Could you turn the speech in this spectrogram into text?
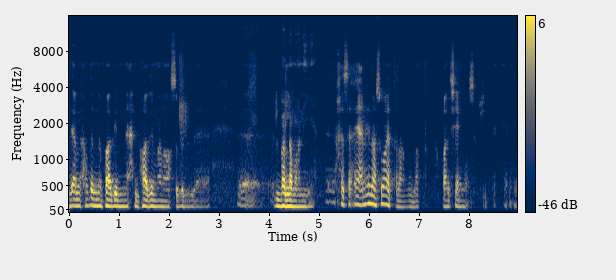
نقدر نحضرنا بهذه بهذه المناصب ال- البرلمانية. خس يعني ناس وايد طلعوا من المنطقة وهذا شيء مؤسف جدا. يعني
